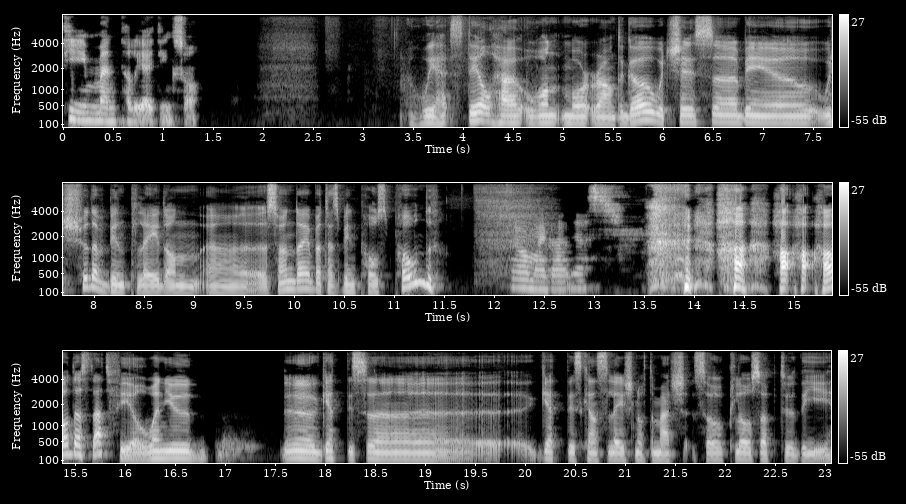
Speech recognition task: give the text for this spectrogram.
team mentally i think so. We still have one more round to go, which is uh, being uh, which should have been played on uh, Sunday, but has been postponed. oh my god yes how, how, does that feel when you uh, get this uh, get this cancellation of the match so close up to the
